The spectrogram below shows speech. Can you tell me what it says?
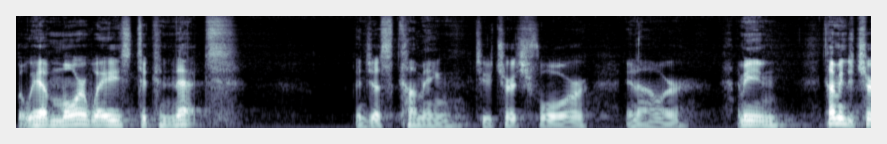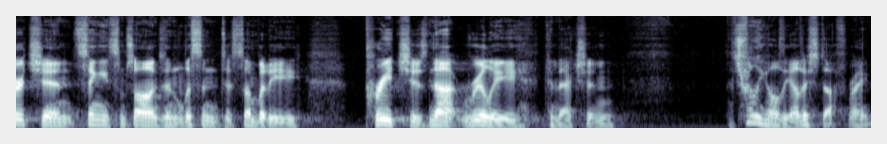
But we have more ways to connect than just coming to church for an hour. I mean, coming to church and singing some songs and listening to somebody preach is not really connection. It's really all the other stuff, right?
